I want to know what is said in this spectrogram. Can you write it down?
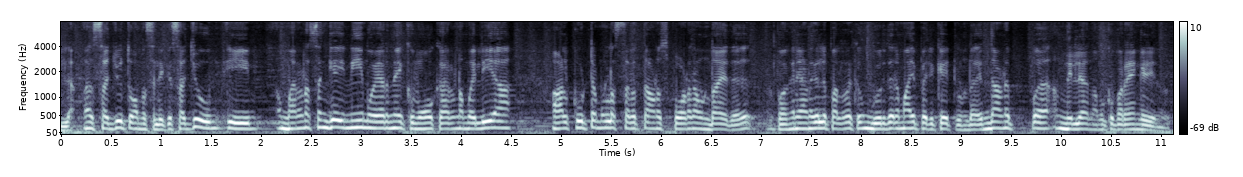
ഇല്ല. സജു തോമസിലേക്ക്. സജുവും ഈ മരണസംഖ്യ ഇനിയും ഉയർന്നേക്കുമോ? കാരണം വലിയ ആൾക്കൂട്ടമുള്ള സ്ഥലത്താണ് സ്ഫോടനം ഉണ്ടായത്. അപ്പോൾ അങ്ങനെയാണെങ്കിൽ പലർക്കും ഗുരുതരമായി പരിക്കേറ്റുണ്ട്. എന്താണ് നില നമുക്ക് പറയാൻ കഴിയുന്നത്?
